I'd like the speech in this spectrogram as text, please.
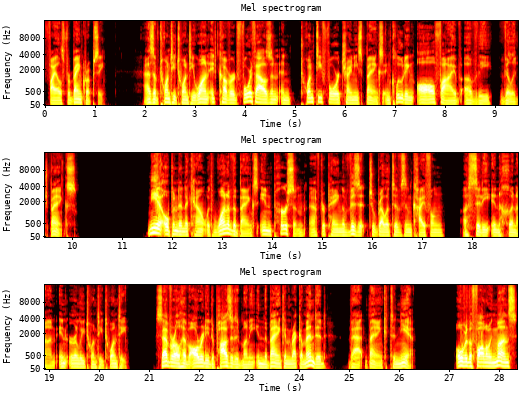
files for bankruptcy. As of 2021, it covered 4,024 Chinese banks, including all five of the village banks. Nie opened an account with one of the banks in person after paying a visit to relatives in Kaifeng, a city in Henan, in early 2020. Several have already deposited money in the bank and recommended that bank to Nie. Over the following months,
